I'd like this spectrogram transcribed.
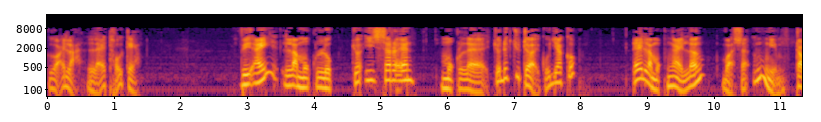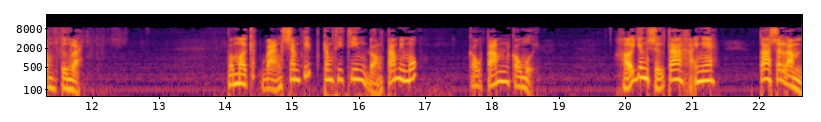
gọi là lễ thổi kèn. Vì ấy là một luật cho Israel, một lệ cho Đức Chúa Trời của Gia Cốp. Đây là một ngày lớn và sẽ ứng nghiệm trong tương lai. Và mời các bạn xem tiếp trong Thi Thiên đoạn 81, câu 8 câu 10. Hỡi dân sự ta hãy nghe, ta sẽ làm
